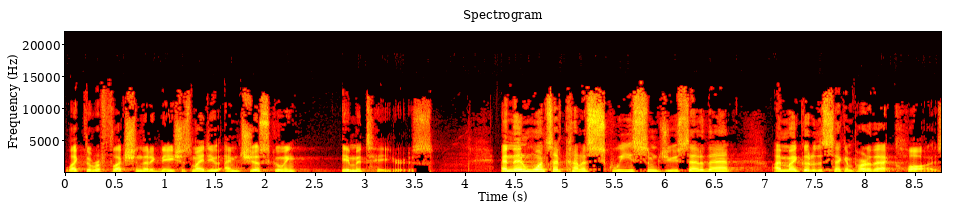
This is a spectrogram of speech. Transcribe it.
like the reflection that Ignatius might do. I'm just going imitators. And then once I've kind of squeezed some juice out of that, I might go to the second part of that clause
